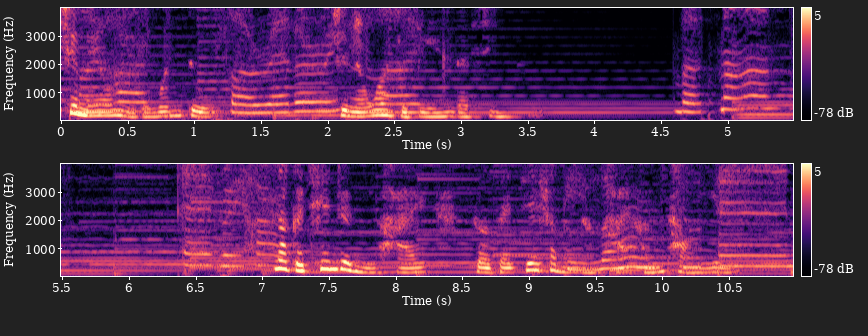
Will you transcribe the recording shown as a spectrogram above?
却没有你的温度，只能望着别人的幸福。那个牵着女孩走在街上的男孩很讨厌，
